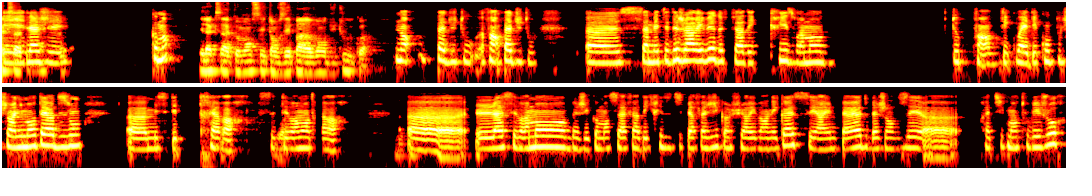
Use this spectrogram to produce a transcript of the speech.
que ça a et là, commencé. j'ai... Comment? C'est là que ça a commencé. T'en faisais pas avant du tout, quoi. Non, pas du tout. Enfin, pas du tout. Euh, ça m'était déjà arrivé de faire des crises vraiment de, enfin, des, ouais, des compulsions alimentaires, disons, euh, mais c'était très rare. C'était Ouais. vraiment très rare. Euh, là, c'est vraiment, bah, j'ai commencé à faire des crises d'hyperphagie quand je suis arrivée en Écosse et à une période, bah, j'en faisais pratiquement tous les jours.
